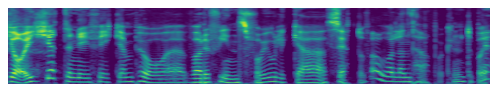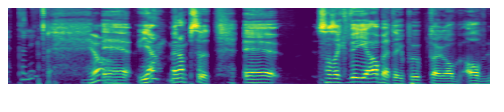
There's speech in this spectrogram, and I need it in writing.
Jag är jättenyfiken på vad det finns för olika sätt att vara volontär på. Kan du inte berätta lite? Ja. Eh, ja, men absolut. Eh, som sagt, vi arbetar ju på uppdrag av, av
